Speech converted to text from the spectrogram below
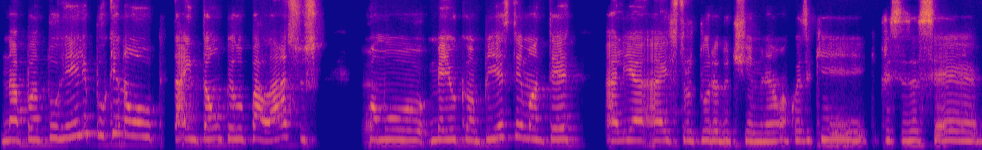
na panturrilha, por que não optar então pelo Palácios é. como meio-campista e manter ali a, a, estrutura do time, né? Uma coisa que, que precisa ser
